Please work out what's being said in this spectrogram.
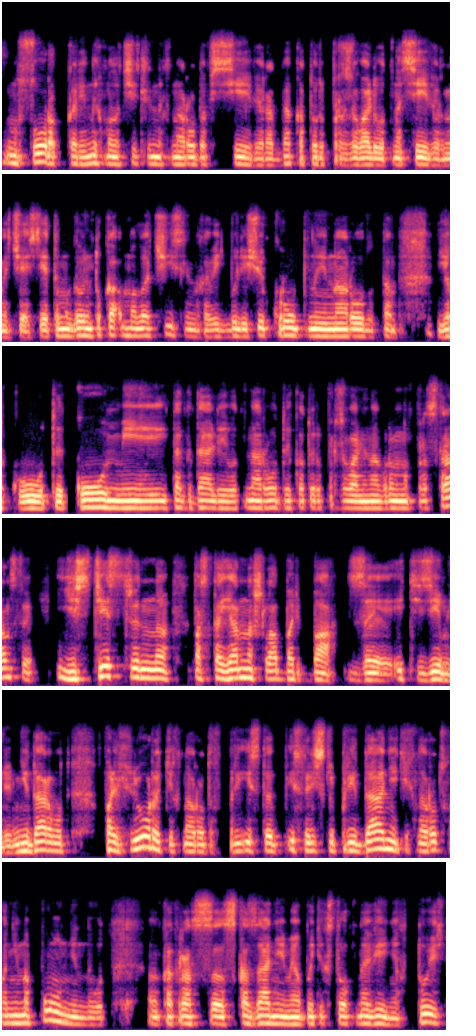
ну, 40 коренных малочисленных народов севера, да, которые проживали вот на северной части. Это мы говорим только малочисленных, а ведь были еще крупные народы, там якуты, коми и так далее, вот народы, которые проживали на огромном пространстве. Естественно, постоянно шла борьба за эти земли. Недаром вот фольклор этих народов, исторические предания этих народов, они наполнены вот э, как раз э, сказаниями об этих столкновениях. То есть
